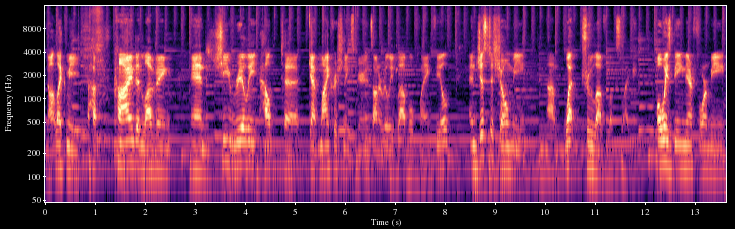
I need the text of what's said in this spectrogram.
not like me, kind and loving, and she really helped to get my Christian experience on a really level playing field and just to show me um, what true love looks like. Always being there for me,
